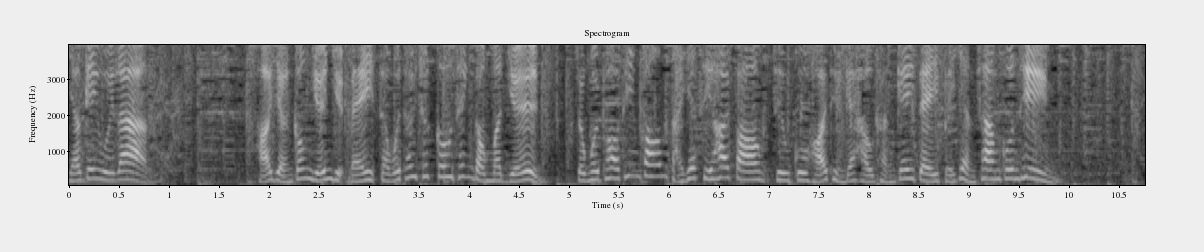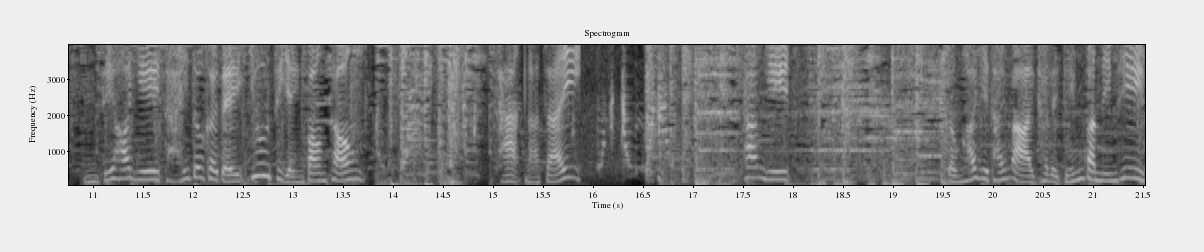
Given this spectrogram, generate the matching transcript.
就有机会啦！海洋公园月尾就会推出高清动物园，仲会破天荒第一次开放照顾海豚嘅后勤基地俾人参观添。唔止可以睇到佢哋 U 字型放重、刷牙仔贪热，仲可以睇埋佢哋点训练添。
